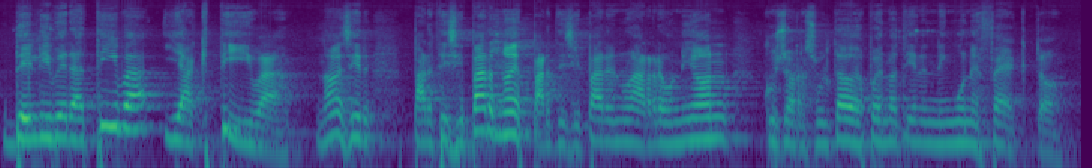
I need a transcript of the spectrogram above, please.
deliberativa y activa. ¿no? Es decir, participar no es participar en una reunión cuyos resultados después no tienen ningún efecto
